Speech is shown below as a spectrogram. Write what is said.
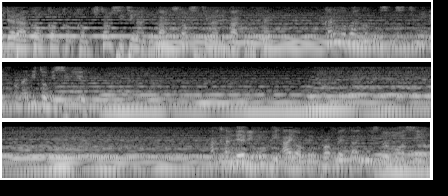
Sidera, come, come, come, come. Stop sitting at the back. Stop sitting at the back, my friend. Carry your back. Come. Be sitting in the front. I need to be seeing you. How can they remove the eye of a prophet and he's no more seeing?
